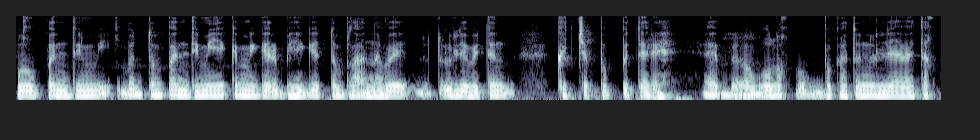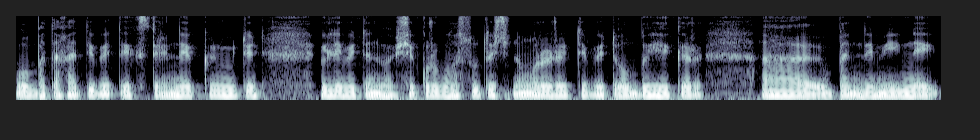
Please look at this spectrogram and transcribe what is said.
бу пандемия бунтон пандемия кемигер биһиге оттон плановый үлебитин кытчаппыт битере. Олох букатын үлебетак бул батаха тибет экстренный күнмүтүн үлебитин вообще круглосуточно урары тибет ол биһигер пандемийный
